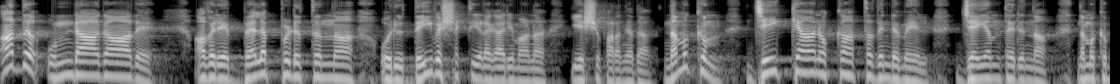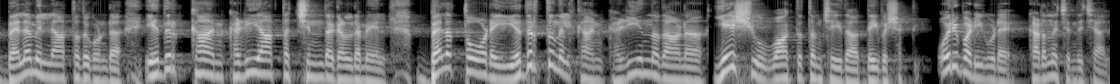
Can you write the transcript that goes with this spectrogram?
അത് ഉണ്ടാകാതെ അവരെ ബലപ്പെടുത്തുന്ന ഒരു ദൈവശക്തിയുടെ കാര്യമാണ് യേശു പറഞ്ഞത്. നമുക്കും ജയിക്കാനൊക്കാത്തതിന്റെ മേൽ ജയം തരുന്ന നമുക്ക് ബലമില്ലാത്തത് കൊണ്ട് എതിർക്കാൻ കഴിയാത്ത ചിന്തകളുടെ മേൽ ബലത്തോടെ എതിർത്ത് നിൽക്കാൻ കഴിയുന്നതാണ് യേശു വാഗ്ദത്തം ചെയ്ത ദൈവശക്തി. ഒരു പടി കൂടെ കടന്നു ചിന്തിച്ചാൽ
